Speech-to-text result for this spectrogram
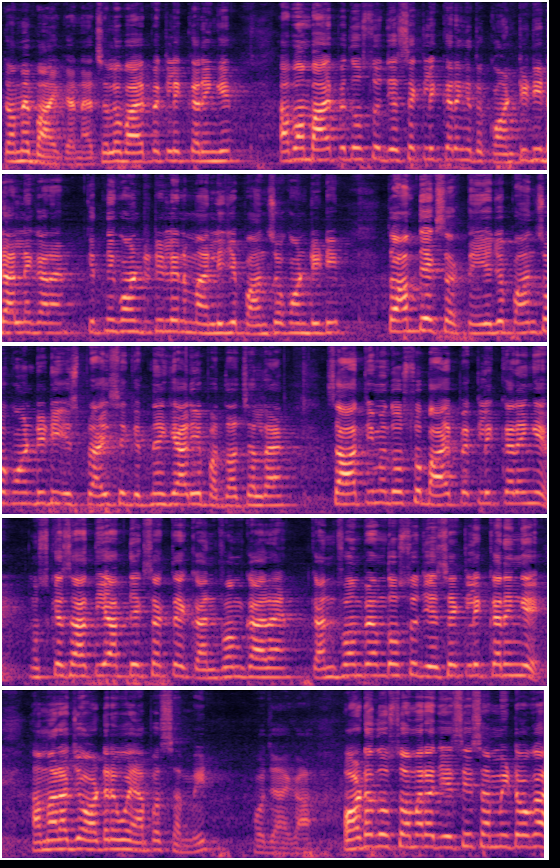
तो हमें बाय करना है। चलो बाय पर क्लिक करेंगे। अब हम बाय पे दोस्तों जैसे क्लिक करेंगे तो क्वांटिटी डालने का है। कितनी क्वांटिटी लेना मान लीजिए 500 क्वांटिटी तो आप देख सकते हैं, ये जो 500 क्वांटिटी इस प्राइस से कितने की आ रही है, पता चल रहा है। साथ ही में दोस्तों बाय पे क्लिक करेंगे, उसके साथ ही आप देख सकते हैं कन्फर्म कर रहा है। कन्फर्म पे हम दोस्तों जैसे क्लिक करेंगे, हमारा जो ऑर्डर है वो यहाँ पर सबमिट हो जाएगा। ऑर्डर दोस्तों हमारा जैसे ही सबमिट होगा,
